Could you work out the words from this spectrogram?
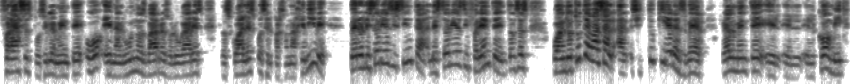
frases posiblemente, o en algunos barrios o lugares los cuales pues el personaje vive pero la historia es distinta, la historia es diferente. Entonces, cuando tú te vas al, si tú quieres ver realmente el, cómic,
